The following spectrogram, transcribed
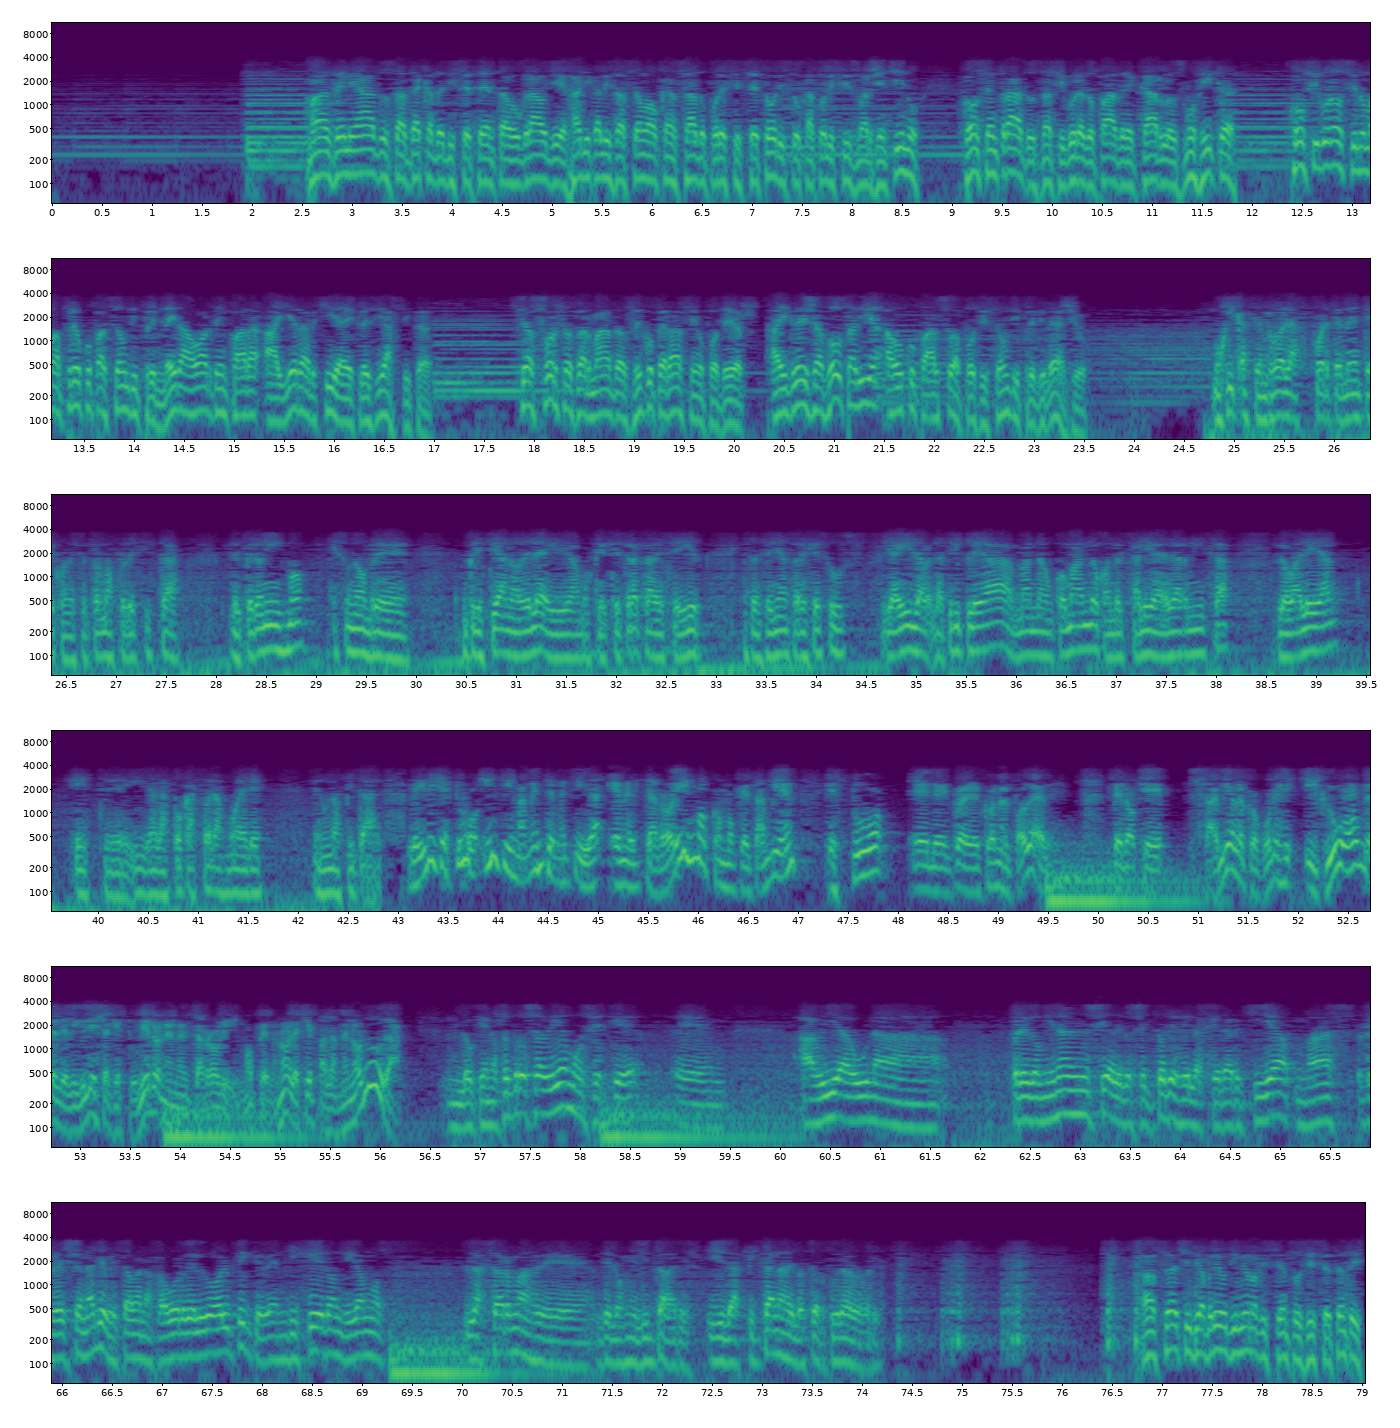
Mas em meados da década de 70, o grau de radicalização alcançado por esses setores do catolicismo argentino, concentrados na figura do padre Carlos Mujica, configurou-se numa preocupação de primeira ordem para a hierarquia eclesiástica. Se as Forças Armadas recuperassem o poder, a Igreja voltaria a ocupar sua posição de privilégio. Mujica se enrola fuertemente con el sector más progresista del peronismo. Es un hombre un cristiano de ley, digamos, que, que trata de seguir las enseñanzas de Jesús. Y ahí la, la AAA manda un comando, cuando él salía de dar misa, lo balean este, y a las pocas horas muere en un hospital. La iglesia estuvo íntimamente metida en el terrorismo como que también estuvo con el poder, pero que sabían lo que ocurría y que hubo hombres de la iglesia que estuvieron en el terrorismo, pero no les quepa la menor duda. Lo que nosotros sabíamos es que eh, había una predominancia de los sectores de la jerarquía más reaccionarios que estaban a favor del golpe y que bendijeron, digamos, las armas de, de los militares y las picanas de los torturadores. A 7 de abril de 1975,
